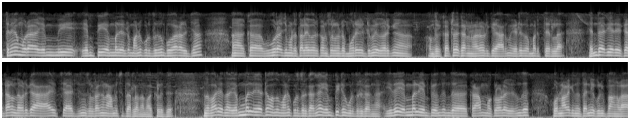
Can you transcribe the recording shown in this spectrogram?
எத்தனையோ முறை எம்பி எம்பி எம்எல்ஏட்டு மனு கொடுத்துருக்கும். புகார் அளித்தோம் க ஊராட்சி மன்ற தலைவர் கவுன்சிலர்கிட்ட முறையிட்டுமே இது வரைக்கும் அந்த கட்டுறதுக்கான நடவடிக்கை யாருமே எடுக்கிற மாதிரி தெரில எந்த அதிகாரியை கேட்டாலும் இந்த வரைக்கும் ஆயிடுச்சு ஆயிடுச்சுன்னு சொல்கிறாங்க நான் அமைச்சு தரல அந்த மக்களுக்கு. இந்த மாதிரி அந்த எம்எல்ஏட்டும் வந்து மனு கொடுத்துருக்காங்க எம்பிட்டும் கொடுத்துருக்காங்க. இதே எம்எல்ஏ எம்பி வந்து இந்த கிராம மக்களோட இருந்து ஒரு நாளைக்கு இந்த தண்ணியை குடிப்பாங்களா?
